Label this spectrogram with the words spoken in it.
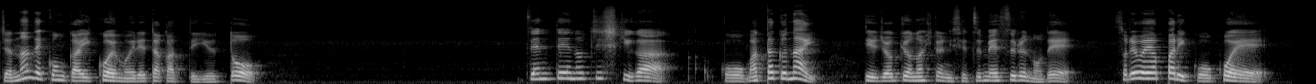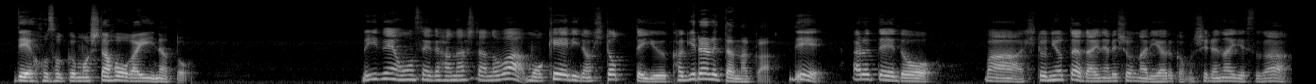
じゃあなんで今回声も入れたかっていうと前提の知識がこう全くないっていう状況の人に説明するのでそれはやっぱりこう声で補足もした方がいいなと。で以前音声で話したのはもう経理の人っていう限られた中である程度まあ人によっては大なり小なりやるかもしれないですが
